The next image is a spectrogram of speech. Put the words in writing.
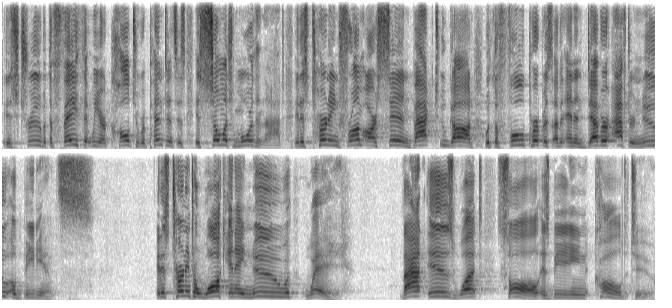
is true, but the faith that we are called to, repentance, is, is so much more than that. It is turning from our sin back to God with the full purpose of an endeavor after new obedience. It is turning to walk in a new way. That is what Saul is being called to.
